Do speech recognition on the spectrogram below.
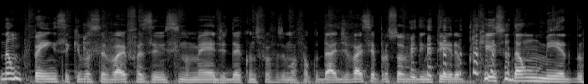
não pense que você vai fazer o ensino médio e daí quando for fazer uma faculdade vai ser pra sua vida inteira, porque isso dá um medo.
